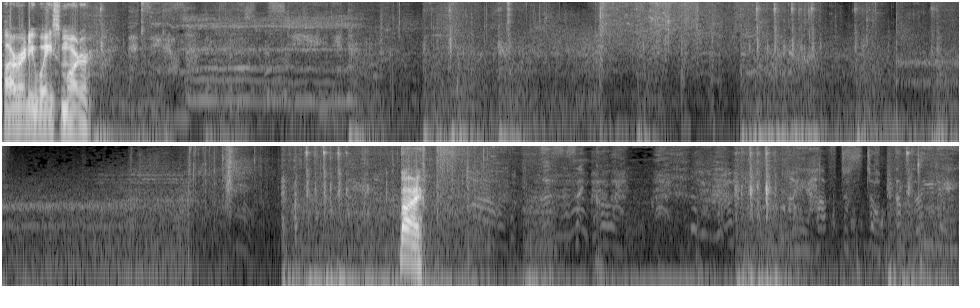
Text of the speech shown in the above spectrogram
Already way smarter. Bye. This isn't good. I have to stop the bleeding.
